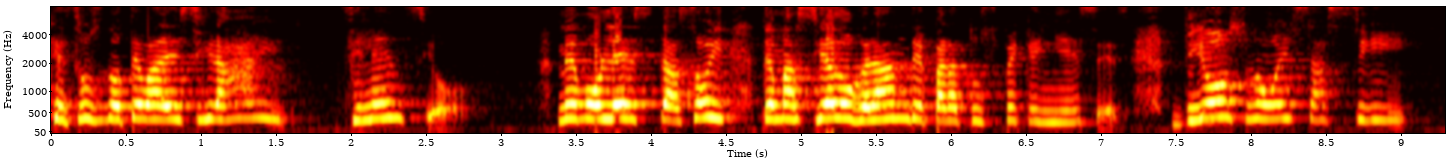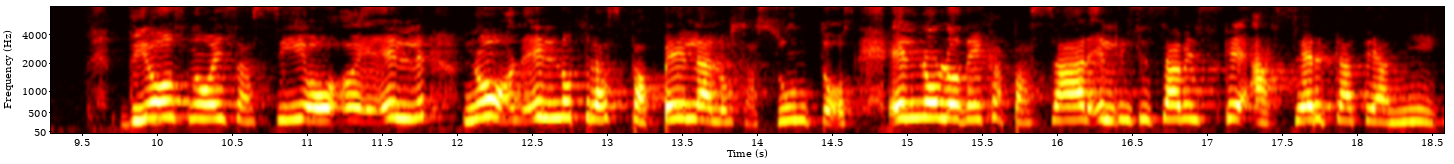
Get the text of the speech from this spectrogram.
Jesús no te va a decir, ay, silencio. me molesta, soy demasiado grande para tus pequeñeces. Dios no es así. Dios no es así, o él no, él no traspapela los asuntos, Él no lo deja pasar, Él dice, ¿sabes qué? Acércate a mí,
